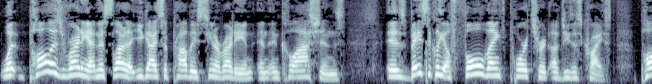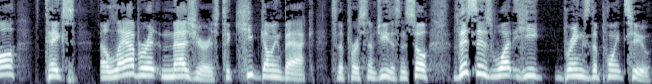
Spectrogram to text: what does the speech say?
what Paul is writing at in this letter that you guys have probably seen already in, in, in Colossians is basically a full length portrait of Jesus Christ. Paul takes elaborate measures to keep going back to the person of Jesus. And so this is what he brings the point to.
